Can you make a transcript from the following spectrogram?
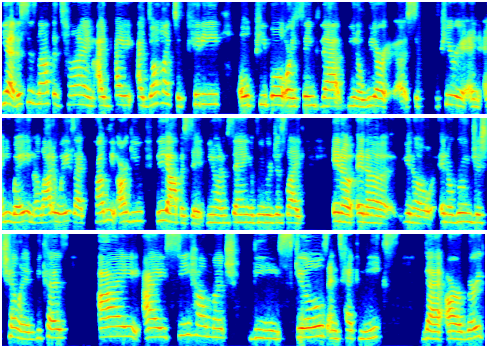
yeah this is not the time. I, I i don't like to pity old people or think that you know we are uh, superior in any way. In a lot of ways i'd probably argue the opposite. You know what i'm saying? If we were just like in a in a you know in a room just chilling. Because i i see how much the skills and techniques that are very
